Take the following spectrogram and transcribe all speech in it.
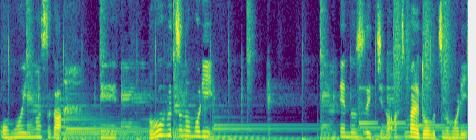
思いますが、えー、動物の森、エンドスイッチの集まる動物の森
